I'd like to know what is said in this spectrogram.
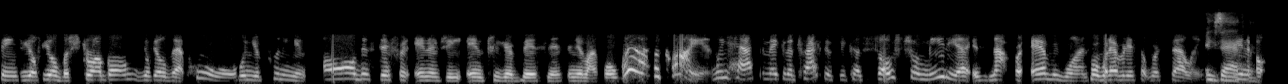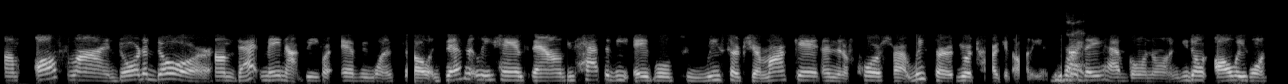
think you'll feel the struggle, you'll feel that pull when you're putting in all this different energy into your business and you're like, well, where's the client? We have to make it attractive because social media is not for everyone for whatever it is that we're selling. exactly. You know, um, offline, door to door, um, that may not be for everyone. So definitely, hands down, you have to be able to research your market and then, of course, uh, research your target audience. What they have going on. You don't always want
